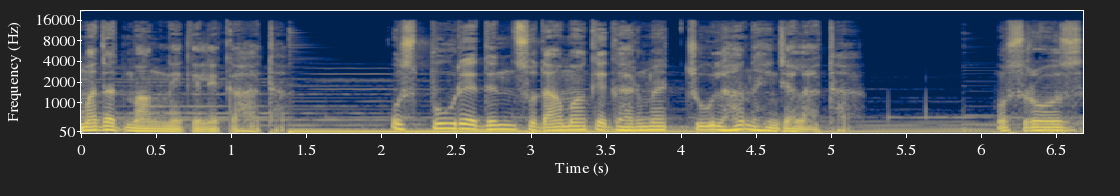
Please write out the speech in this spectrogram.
मदद मांगने के लिए कहा था। उस पूरे दिन सुदामा के घर में चूल्हा नहीं जला था। उस रोज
